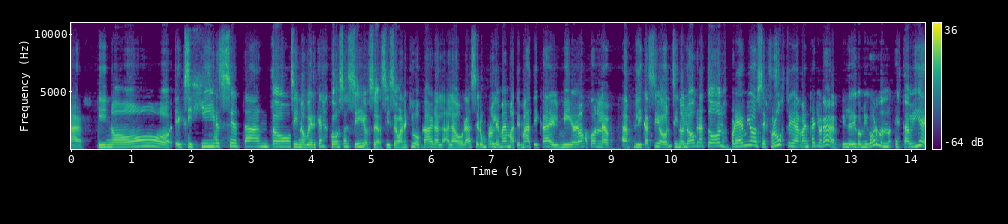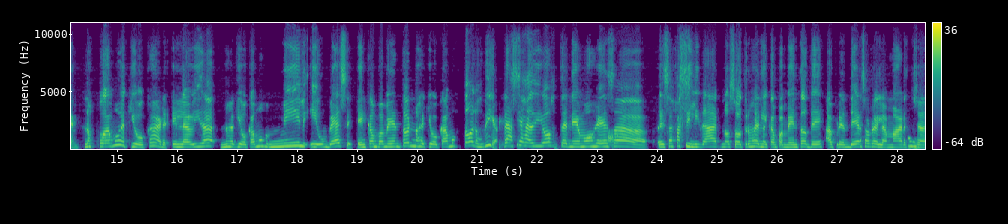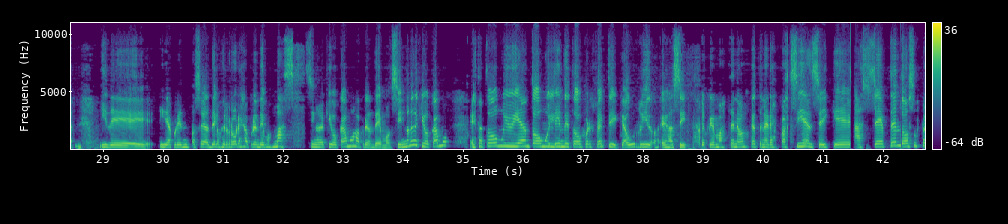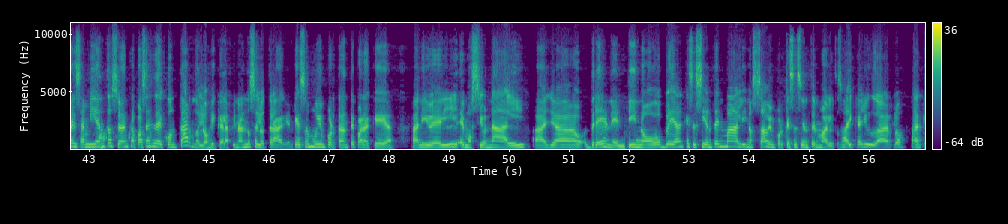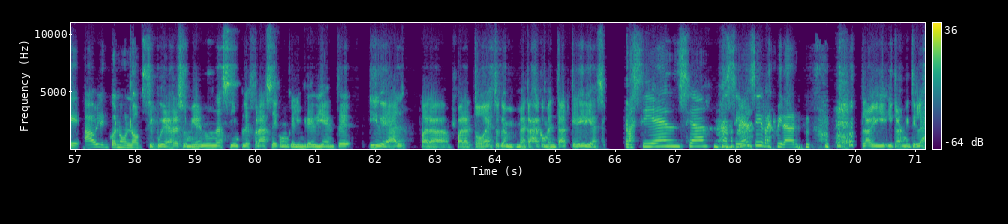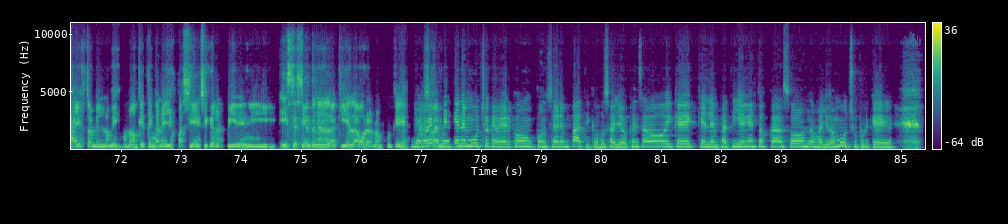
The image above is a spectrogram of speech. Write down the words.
y no exigirse tanto, sino ver que las cosas sí, o sea, si se van a equivocar a, la hora de hacer un problema de matemática, el mío con la aplicación, si no logra todos los premios, se frustra y arranca a llorar. Y le digo, mi gordo, está bien, nos podemos equivocar. En la vida nos equivocamos mil y un veces. En campamento nos equivocamos todos los días. Gracias a Dios tenemos esa esa facilidad nosotros en el campamento de aprender sobre la marcha y de, y aprender, o sea, de los errores aprendemos más. Si nos equivocamos, aprendemos. Si no nos equivocamos, está todo muy bien, todo muy lindo y todo perfecto y qué aburrido, es así. Lo que más tenemos que tener es paciencia y que acepten todos sus pensamientos, sean capaces de contarnos lógica, al final no se lo traguen. Eso es muy importante para que a nivel emocional haya drenen y no vean que se sienten mal y no saben por qué se sienten mal. Entonces hay que ayudarlos a que hablen con uno. Si pudieras resumir en una simple frase como que el ingrediente ideal para, para todo esto que me acabas de comentar, ¿qué dirías? Paciencia, paciencia y respirar. Claro, y, transmitirles a ellos también lo mismo, ¿no? Que tengan ellos paciencia y que respiren y, y se sienten en el aquí y el ahora, ¿no? Porque... Yo creo que también tiene mucho que ver con, con, ser empáticos. O sea, yo pensaba hoy que, que la empatía en estos casos nos ayuda mucho, porque,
